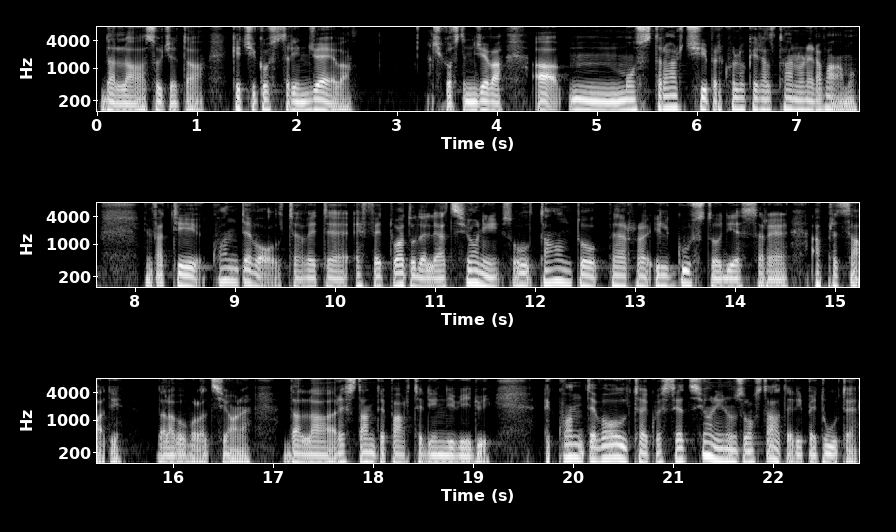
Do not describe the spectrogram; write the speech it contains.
dalla società, che ci costringeva, ci costringeva a mm, mostrarci per quello che in realtà non eravamo. Infatti, quante volte avete effettuato delle azioni soltanto per il gusto di essere apprezzati? Dalla popolazione, dalla restante parte di individui. E quante volte queste azioni non sono state ripetute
